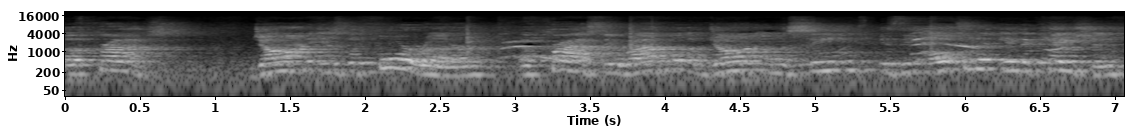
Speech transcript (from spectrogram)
of Christ. John is the forerunner of Christ. The arrival of John on the scene is the ultimate indication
